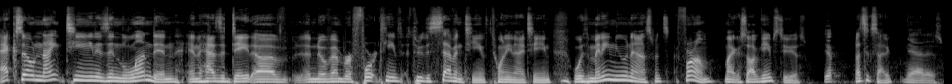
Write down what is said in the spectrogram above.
X019 is in London and has a date of November 14th through the 17th, 2019, with many new announcements from Microsoft Game Studios. Yep. That's exciting. Yeah, it is.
